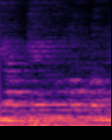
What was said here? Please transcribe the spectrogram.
E alguém o louvou.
